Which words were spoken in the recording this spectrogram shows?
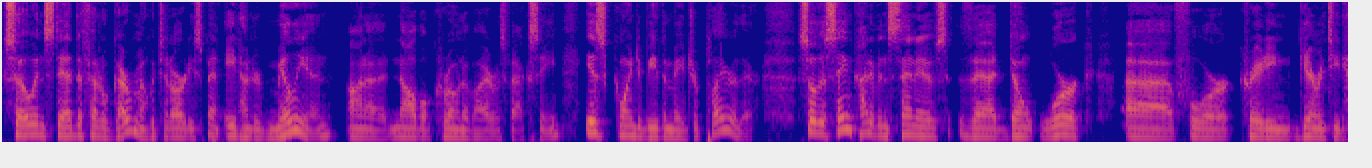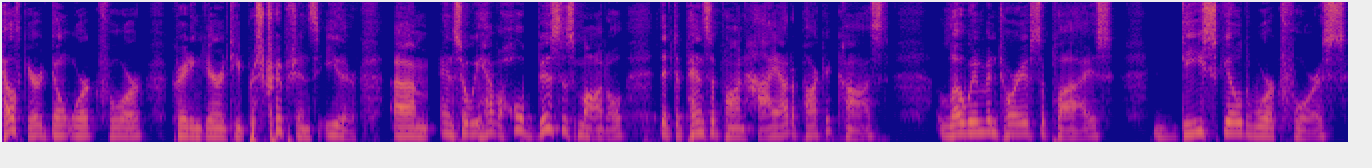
So instead, the federal government, which had already spent 800 million on a novel coronavirus vaccine, is going to be the major player there. So the same kind of incentives that don't work uh, for creating guaranteed healthcare don't work for creating guaranteed prescriptions either. Um, and so we have a whole business model that depends upon high out of pocket costs, low inventory of supplies, de-skilled workforce,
